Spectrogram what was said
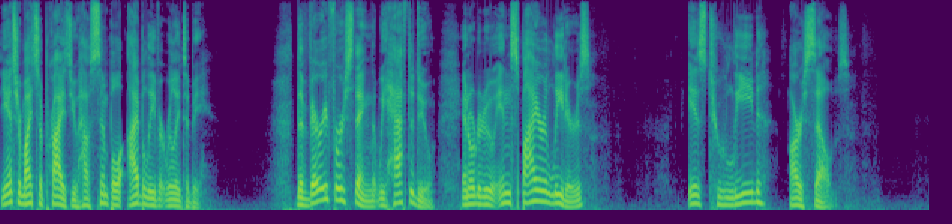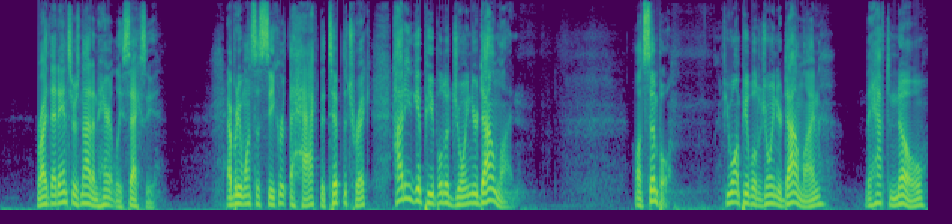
The answer might surprise you how simple I believe it really to be. The very first thing that we have to do in order to inspire leaders is to lead ourselves. Right? That answer is not inherently sexy. Everybody wants the secret, the hack, the tip, the trick. How do you get people to join your downline? Well, it's simple. If you want people to join your downline, they have to know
